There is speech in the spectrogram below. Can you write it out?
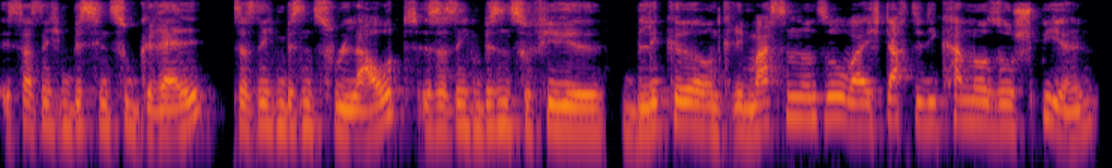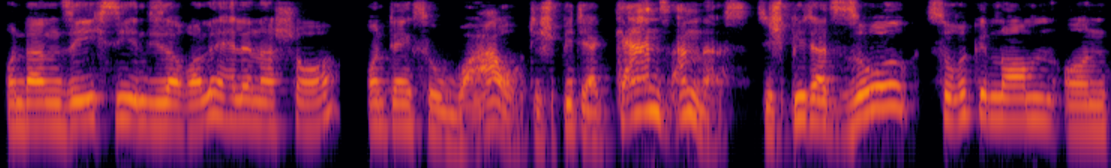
ist das nicht ein bisschen zu grell? Ist das nicht ein bisschen zu laut? Ist das nicht ein bisschen zu viel Blicke und Grimassen und so? Weil ich dachte, die kann nur so spielen. Und dann sehe ich sie in dieser Rolle, Helena Shaw, und denkst so, wow, die spielt ja ganz anders. Sie spielt halt so zurückgenommen und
